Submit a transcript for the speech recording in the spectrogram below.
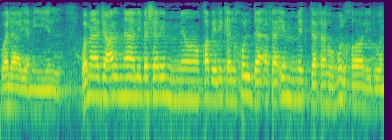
ولا يميل. وما جعلنا لبشر من قبلك الخلد أفإن مت فهم الخالدون.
